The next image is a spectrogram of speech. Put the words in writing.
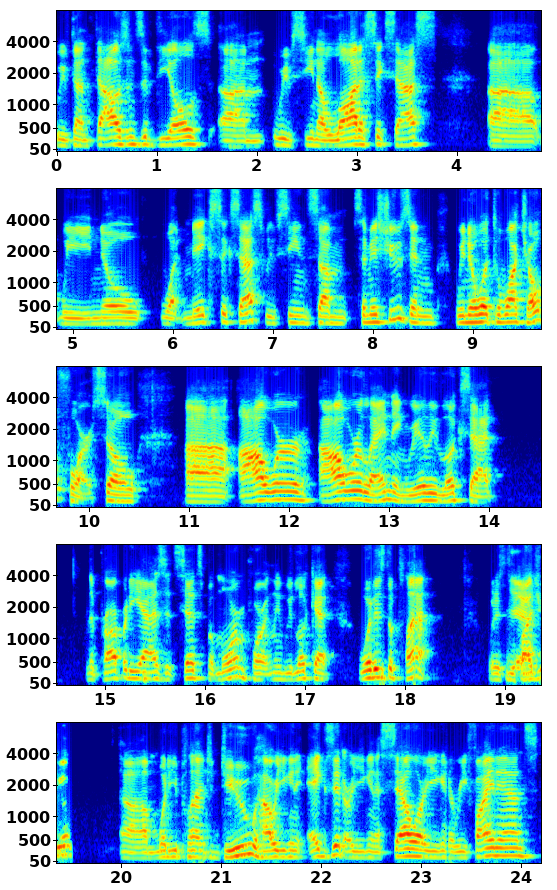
We've done thousands of deals. Um, we've seen a lot of success. Uh, we know what makes success. We've seen some some issues, and we know what to watch out for. So, uh, our our lending really looks at the property as it sits, but more importantly, we look at what is the plan, what is the yeah. budget, um, what do you plan to do, how are you going to exit, are you going to sell, are you going to refinance,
